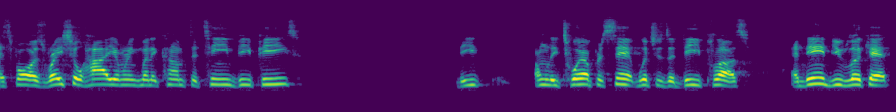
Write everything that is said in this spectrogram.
As far as racial hiring when it comes to team VPs, the only 12%, which is a D plus. And then you look at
